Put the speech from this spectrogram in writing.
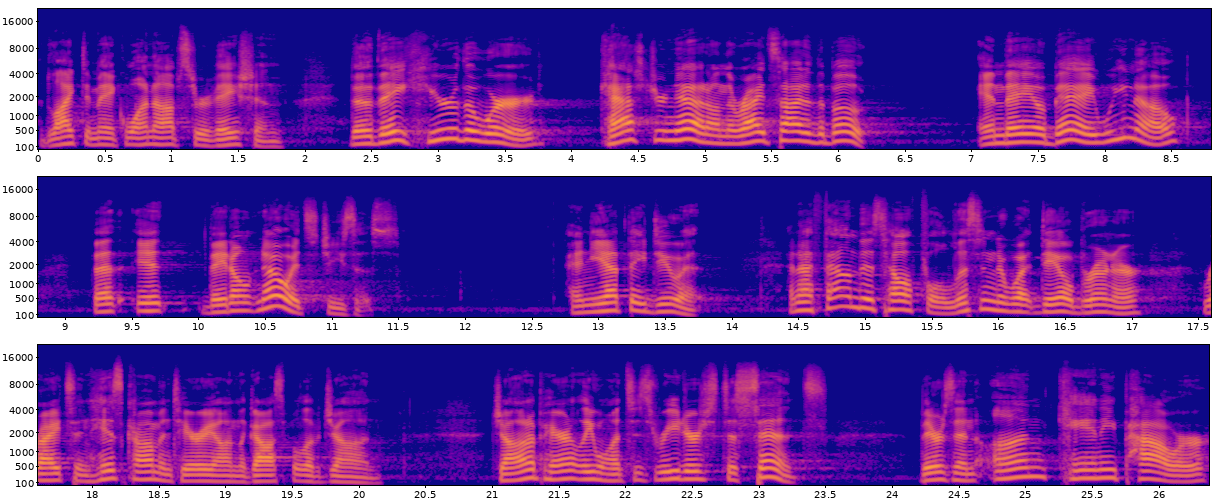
I'd like to make one observation. Though they hear the word, Cast your net on the right side of the boat. And they obey. We know that it, they don't know it's Jesus. And yet they do it. And I found this helpful. Listen to what Dale Bruner writes in his commentary on the Gospel of John. John apparently wants his readers to sense there's an uncanny power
